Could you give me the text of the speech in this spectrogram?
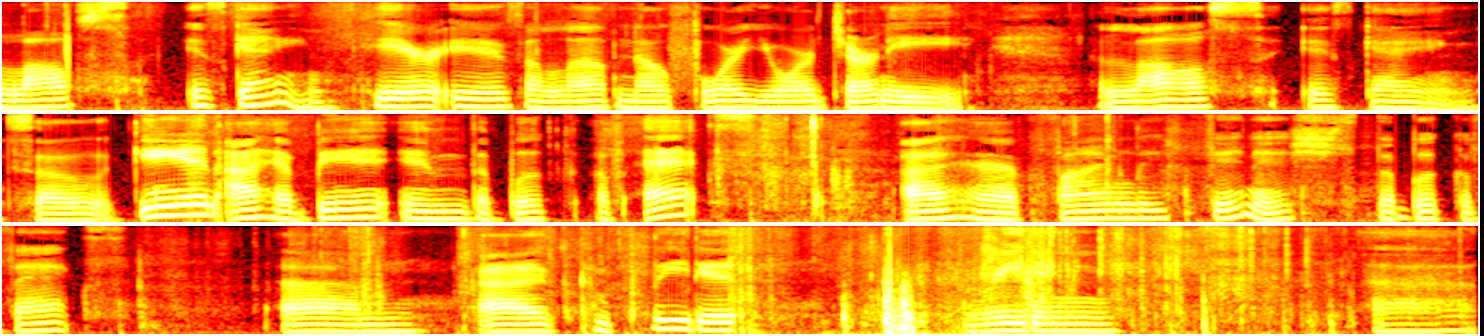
loss is gain. Here is a love note for your journey. Loss is gain. So, again, I have been in the book of Acts. I have finally finished the book of Acts. Um, I completed reading uh,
